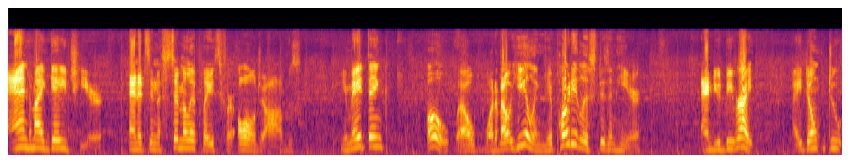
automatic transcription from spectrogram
and my gauge here, and it's in a similar place for all jobs. You may think, oh, well, what about healing? Your party list isn't here. And you'd be right. I don't do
